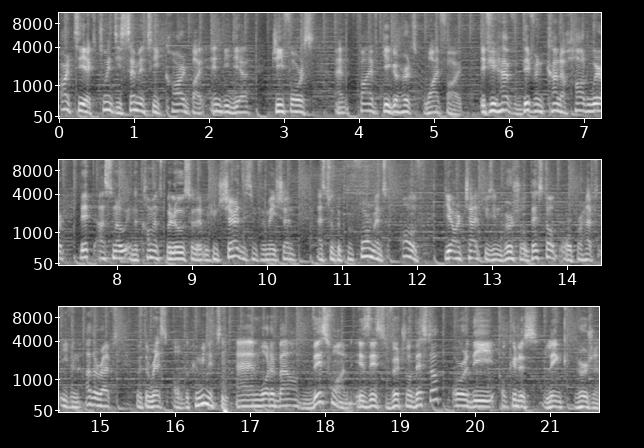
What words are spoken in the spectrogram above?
RTX 2070 card by NVIDIA, GeForce, and 5 gigahertz Wi-Fi. If you have different kind of hardware, let us know in the comments below so that we can share this information as to the performance of VR chat using virtual desktop or perhaps even other apps with the rest of the community. And what about this one? Is this virtual desktop or the Oculus Link version?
